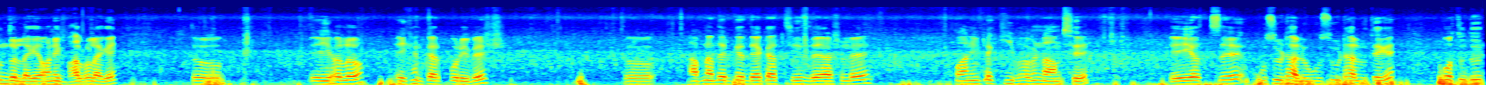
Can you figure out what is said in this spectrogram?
সুন্দর লাগে, অনেক ভালো লাগে। তো এই হলো এইখানকার পরিবেশ। তো আপনাদেরকে দেখাচ্ছি যে আসলে পানিটা কীভাবে নামছে। এই হচ্ছে উঁচু ঢালু উঁচু ঢালু থেকে কত দূর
